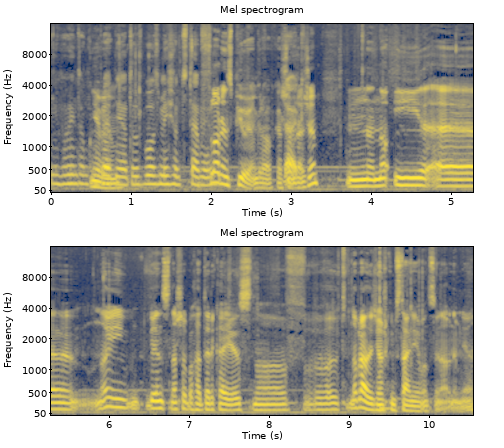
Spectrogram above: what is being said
Nie pamiętam kompletnie, nie to już było z miesiąc temu. Florence Pugh ją grała w każdym tak. razie. Mm, no i, e, no i więc nasza bohaterka jest no, w, w naprawdę ciężkim stanie emocjonalnym, nie?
